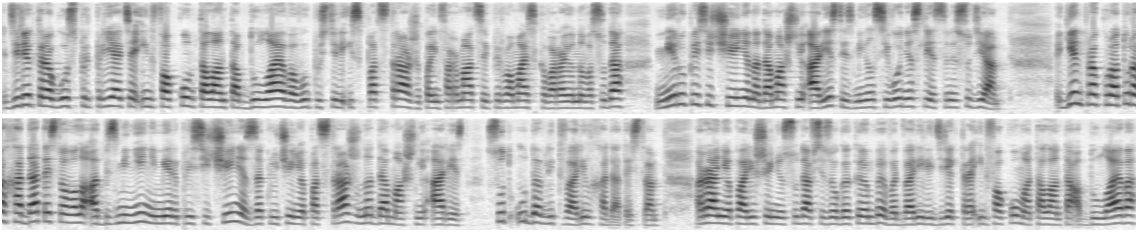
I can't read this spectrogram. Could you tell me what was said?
Директора госпредприятия «Инфоком» Таланта Абдулаева выпустили из-под стражи. По информации Первомайского районного суда, меру пресечения на домашний арест изменил сегодня следственный судья. Генпрокуратура ходатайствовала об изменении меры пресечения с заключения под стражу на домашний арест. Суд удовлетворил ходатайство. Ранее по решению суда в СИЗО ГКМБ водворили директора инфокома Таланта Абдулаева,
